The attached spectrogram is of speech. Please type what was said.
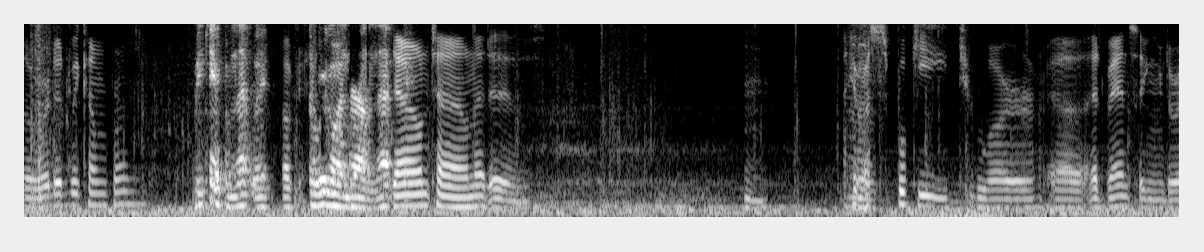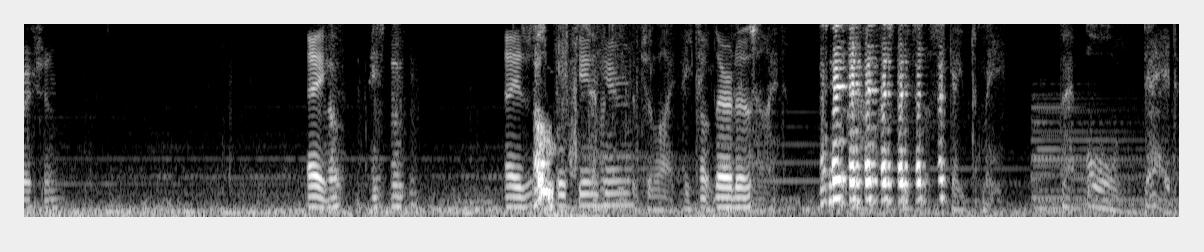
So where did we come from? We came from that way, Okay. so we're going down that way. Downtown it is. Hmm. I hear a Mhm. spooky to our uh, advancing direction. Hey, Nope. Hey, spooky. hey, is it Oh. spooky in here? 17th of July, Oh, there it is. 1899. Monsters escaped me. They're all dead.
